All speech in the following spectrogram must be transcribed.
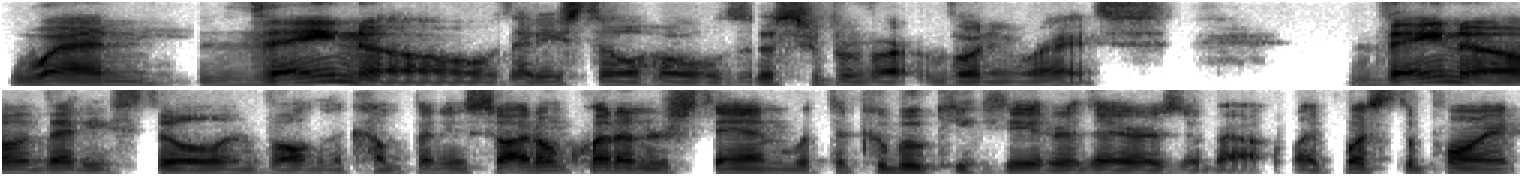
when they know that he still holds the super voting rights? They know that he's still involved in the company. So I don't quite understand what the Kabuki theater there is about. Like, what's the point?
